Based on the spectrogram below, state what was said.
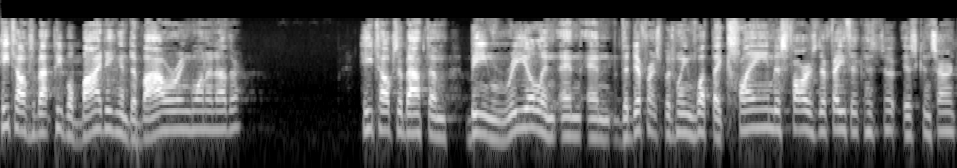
He talks about people biting and devouring one another. He talks about them being real and, and, and the difference between what they claim as far as their faith is concerned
